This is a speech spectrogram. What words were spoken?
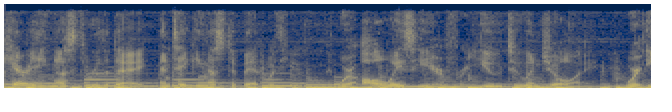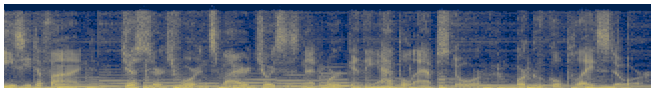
carrying us through the day, and taking us to bed with you, we're always here for you to enjoy. We're easy to find. Just search for Inspired Choices Network in the Apple App Store or Google Play Store.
